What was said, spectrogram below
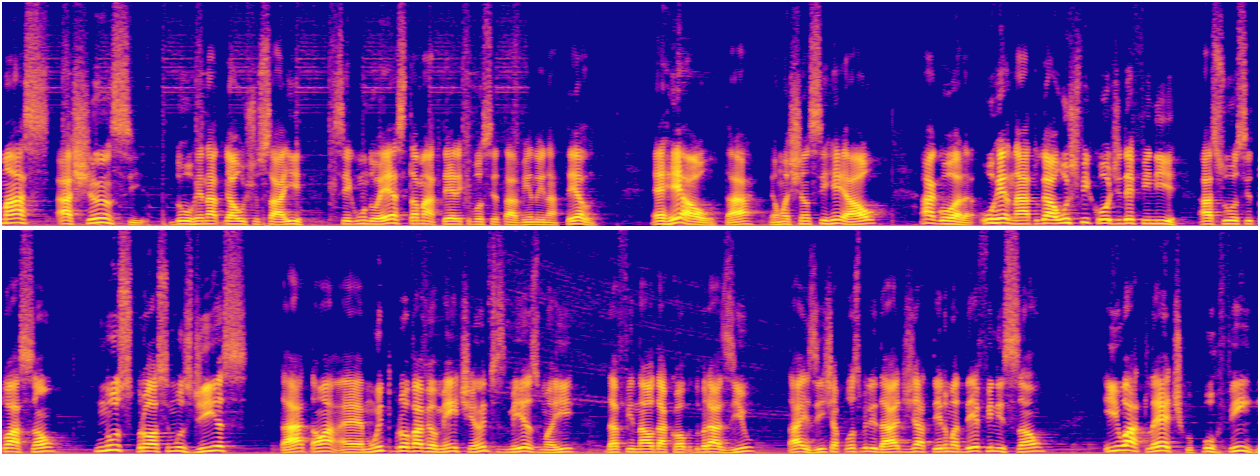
mas a chance do Renato Gaúcho sair, segundo esta matéria que você está vendo aí na tela, é real, tá? É uma chance real. Agora, o Renato Gaúcho ficou de definir a sua situação nos próximos dias, tá? Então, é muito provavelmente antes mesmo aí da final da Copa do Brasil, tá? Existe a possibilidade de já ter uma definição e o Atlético, por fim,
